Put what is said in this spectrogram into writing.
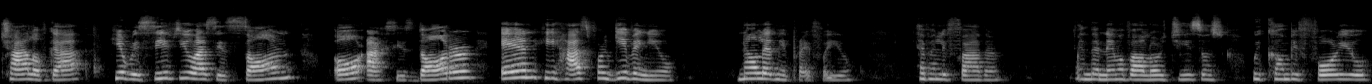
child of God. He receives you as his son or as his daughter, and he has forgiven you now let me pray for you. Heavenly Father, in the name of our Lord Jesus, we come before you.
